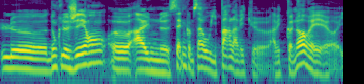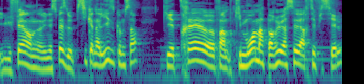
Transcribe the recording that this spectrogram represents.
donc le géant euh, a une scène comme ça où il parle avec, euh, avec Connor et euh, il lui fait une espèce de psychanalyse comme ça qui est très, enfin qui moi m'a paru assez artificielle.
